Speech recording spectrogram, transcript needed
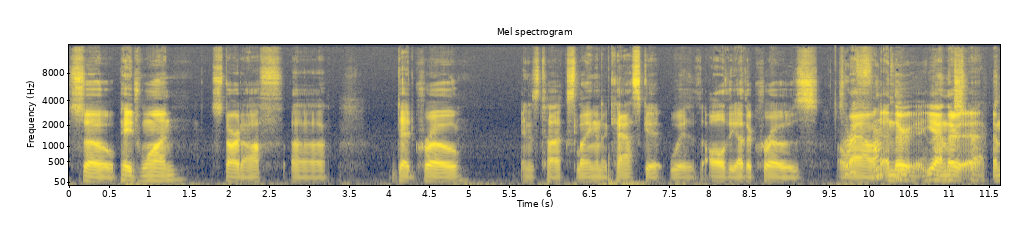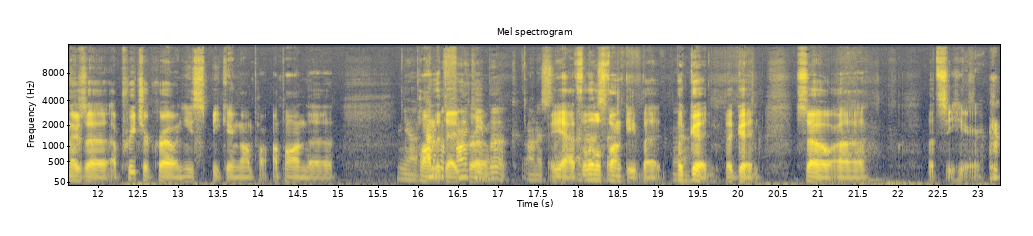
so page one, start off. Uh, dead crow, in his tux, laying in a casket with all the other crows around, and there, yeah, and there, and there's a, a preacher crow, and he's speaking on, upon the, Yeah, Upon the dead crow. book, honestly. yeah, it's I a little funky, but Yeah. but good, but good. So, uh, let's see here.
